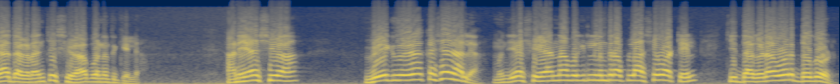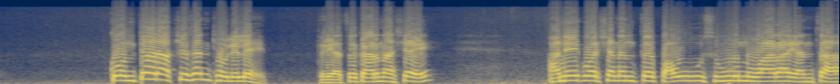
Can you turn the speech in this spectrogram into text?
या दगडांच्या शिळा बनत गेल्या. आणि या शिळा वेगवेगळ्या कशा झाल्या? म्हणजे या शिळ्यांना बघितल्यानंतर आपलं असे वाटेल की दगडावर दगड कोणत्या राक्षसाने ठेवलेले आहेत? तर याचं कारण असे आहे अनेक वर्षानंतर पाऊस ऊन वारा यांचा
